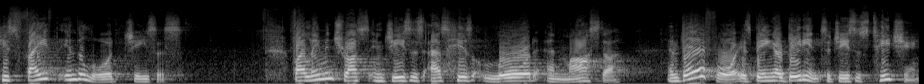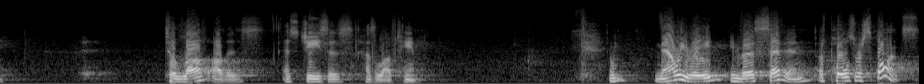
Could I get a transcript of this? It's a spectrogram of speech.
his faith in the Lord Jesus. Philemon trusts in Jesus as his Lord and Master, and therefore is being obedient to Jesus' teaching to love others as Jesus has loved him. Um, now we read in verse 7 of Paul's response.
